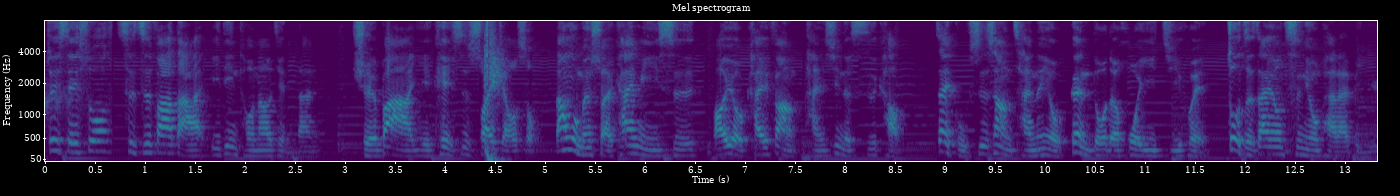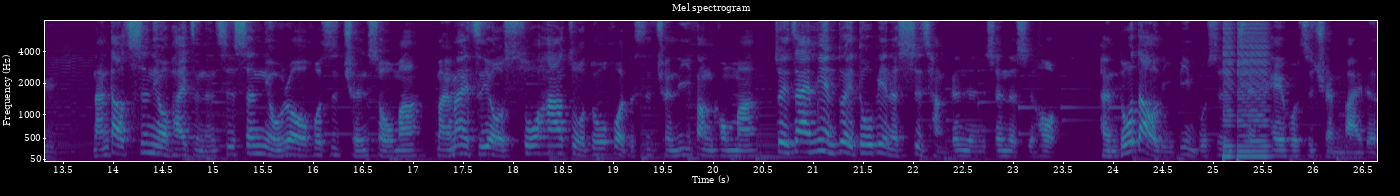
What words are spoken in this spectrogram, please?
所以谁说四肢发达一定头脑简单？学霸也可以是摔跤手。当我们甩开迷思，保有开放弹性的思考，在股市上才能有更多的获益机会。作者在用吃牛排来比喻。难道吃牛排只能吃生牛肉或是全熟吗？买卖只有梭哈做多或者是全力放空吗？所以在面对多变的市场跟人生的时候，很多道理并不是全黑或是全白的。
